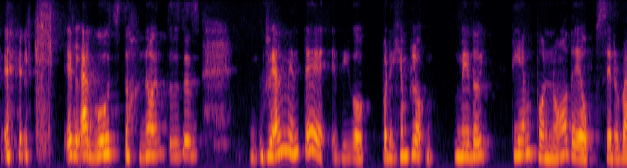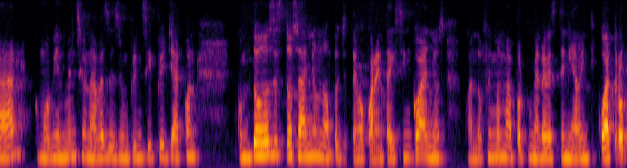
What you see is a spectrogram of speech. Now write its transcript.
el, a gusto, ¿no? Entonces, realmente, digo, por ejemplo, me doy tiempo, ¿no? De observar, como bien mencionabas desde un principio, ya con, con todos estos años, ¿no? Pues yo tengo 45 años, cuando fui mamá por primera vez tenía 24,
